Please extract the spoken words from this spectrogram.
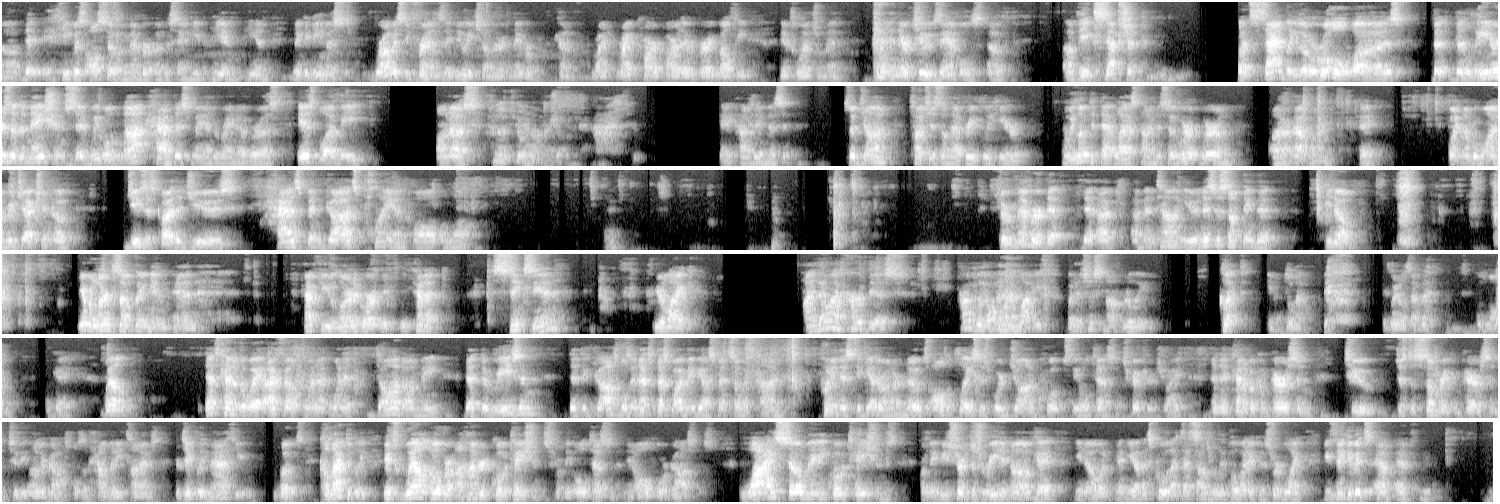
uh, that he was also a member of the Sanhedrin. He and he and Nicodemus were obviously friends. They knew each other, and they were kind of right, right par to par. They were very wealthy, influential men. and there are two examples of of the exception. But sadly, the rule was the, the leaders of the nation said, We will not have this man to reign over us. His blood be on us No, and on our shoulders. Okay, how did they miss it? So John touches on that briefly here. And we looked at that last time. So we're, we're on, on our outline, okay? Point number one, rejection of Jesus by the Jews has been God's plan all along. So remember that, that I've, I've been telling you, and this is something that, you know, you ever learn something and, and after you learn it, or it, it kind of sinks in, you're like, I know I've heard this probably all my life, but it's just not really clicked, you know, till now. Anybody else have that? Those moments? Okay. Well, that's kind of the way I felt when I, when it dawned on me that the reason that the Gospels, and that's that's why maybe I spent so much time putting this together on our notes, all the places where John quotes the Old Testament scriptures, right, and then kind of a comparison to just a summary comparison to the other gospels and how many times, particularly Matthew quotes. Collectively, it's well over a hundred quotations from the Old Testament in all four gospels. Why so many quotations from the, you sort of just read it, oh, okay, you know, and, and yeah, that's cool. That, that sounds really poetic. It's sort of like, you think of it as,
